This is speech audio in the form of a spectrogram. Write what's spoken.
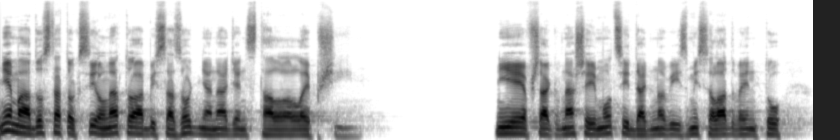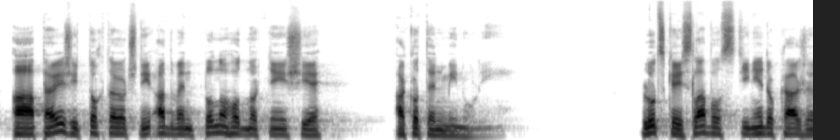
nemá dostatok síl na to, aby sa zo dňa na deň stal lepším. Nie je však v našej moci dať nový zmysel adventu a prežiť tohtoročný advent plnohodnotnejšie ako ten minulý. Ľudskej slabosti nedokáže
